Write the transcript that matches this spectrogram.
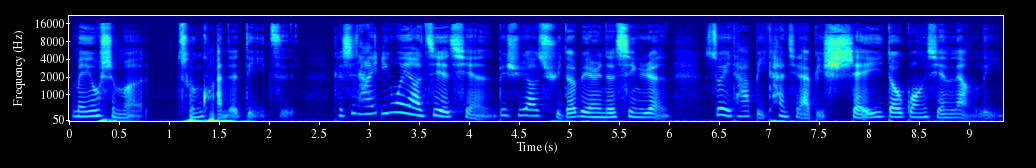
没有什么存款的底子。可是他因为要借钱，必须要取得别人的信任，所以他比看起来比谁都光鲜亮丽，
